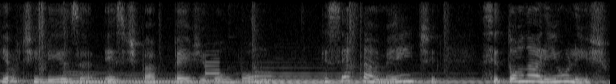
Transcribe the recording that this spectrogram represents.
reutiliza esses papéis de bombom que certamente se tornariam lixo.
